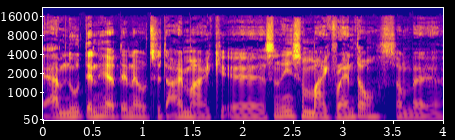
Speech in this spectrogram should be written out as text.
Ja, men nu, den her, den er jo til dig, Mike. Øh, sådan en som Mike Randall, som... Øh,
